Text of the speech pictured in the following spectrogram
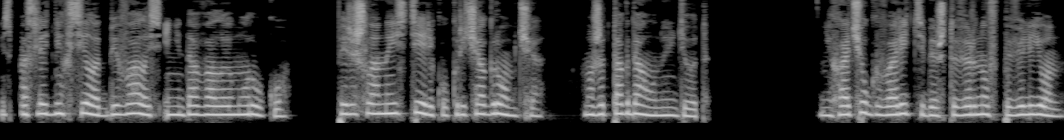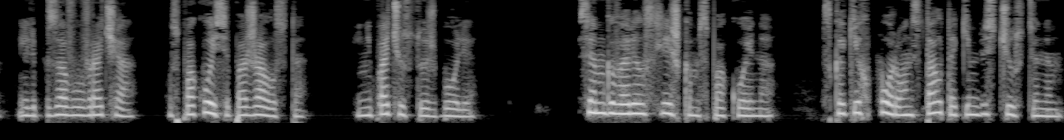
Из последних сил отбивалась и не давала ему руку. Перешла на истерику, крича громче. Может, тогда он уйдет. Не хочу говорить тебе, что верну в павильон или позову врача. Успокойся, пожалуйста, и не почувствуешь боли. Сэм говорил слишком спокойно. С каких пор он стал таким бесчувственным?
